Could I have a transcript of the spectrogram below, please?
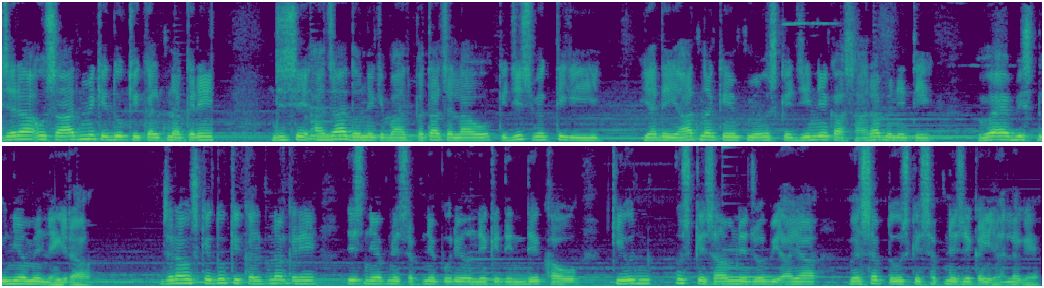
जरा उस आदमी के दुख की कल्पना करें, जिसे आज़ाद होने के बाद पता चला हो कि जिस व्यक्ति की यादें यातना कैंप में उसके जीने का सहारा बनी थी वह अब इस दुनिया में नहीं रहा। जरा उसके दुख की कल्पना करें, जिसने अपने सपने पूरे होने के दिन देखा हो कि उन, उसके सामने जो भी आया, वह सब तो उसके सपने से कहीं अलग है।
